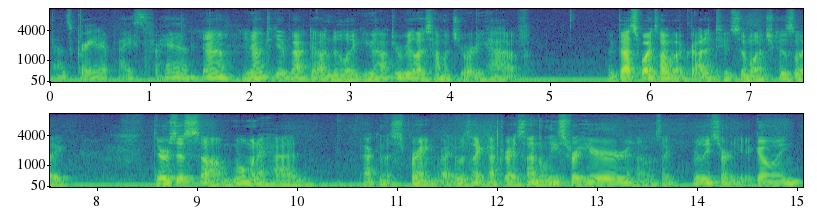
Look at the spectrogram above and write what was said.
that was great advice for him. Yeah, you have to get back down to like you have to realize how much you already have. Like that's why I talk about gratitude so much because like there's this um, moment I had back in the spring, right? It was like after I signed the lease for here and I was like really starting to get going.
